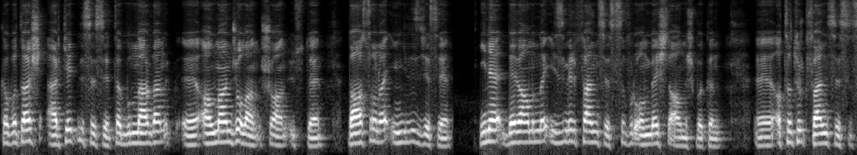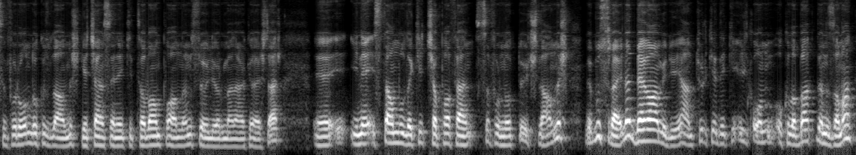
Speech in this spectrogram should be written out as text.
Kabataş Erkek Lisesi. Tabi bunlardan e, Almanca olan şu an üstte. Daha sonra İngilizcesi. Yine devamında İzmir Fen Lisesi 0.15 ile almış bakın. E, Atatürk Fen Lisesi 0.19 ile almış. Geçen seneki taban puanlarını söylüyorum ben arkadaşlar. Ee, yine İstanbul'daki Çapa Fen 0.3 ile almış ve bu sırayla devam ediyor. Yani Türkiye'deki ilk 10 okula baktığınız zaman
